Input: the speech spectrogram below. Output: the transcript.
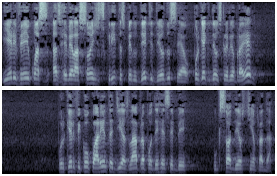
E ele veio com as, as revelações escritas pelo dedo de Deus do céu. Por que, que Deus escreveu para ele? Porque ele ficou 40 dias lá para poder receber o que só Deus tinha para dar.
